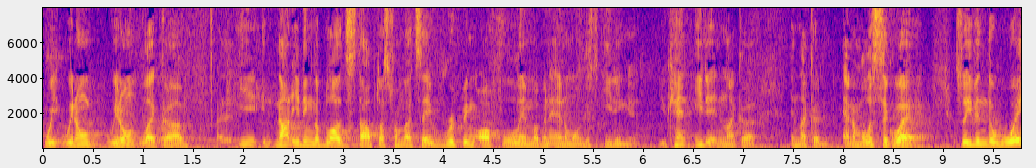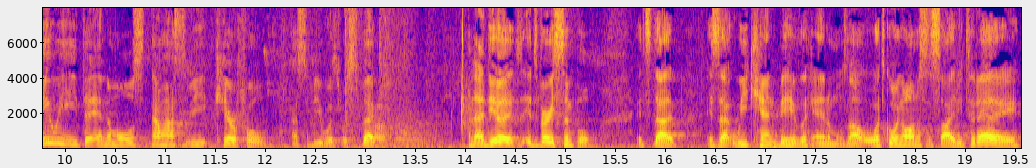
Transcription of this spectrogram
we, we don't we don't like uh, eat, not eating the blood stopped us from let's say ripping off the limb of an animal and just eating it. You can't eat it in like a in like an animalistic way. So even the way we eat the animals now has to be careful, has to be with respect. And the idea it's, it's very simple. It's that is that we can't behave like animals. Now, what's going on in society today,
